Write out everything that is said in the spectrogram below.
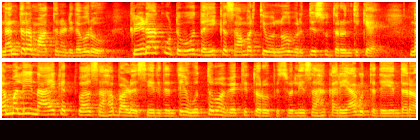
ನಂತರ ಮಾತನಾಡಿದವರು ಕ್ರೀಡಾಕೂಟವು ದೈಹಿಕ ಸಾಮರ್ಥ್ಯವನ್ನು ವೃದ್ಧಿಸುವುದರೊಂದಿಗೆ ನಮ್ಮಲ್ಲಿ ನಾಯಕತ್ವ ಸಹಬಾಳ್ವೆ ಸೇರಿದಂತೆ ಉತ್ತಮ ವ್ಯಕ್ತಿತ್ವ ರೂಪಿಸುವಲ್ಲಿ ಸಹಕಾರಿಯಾಗುತ್ತದೆ ಎಂದರು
